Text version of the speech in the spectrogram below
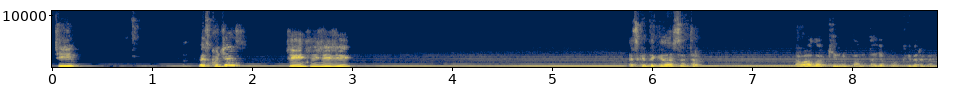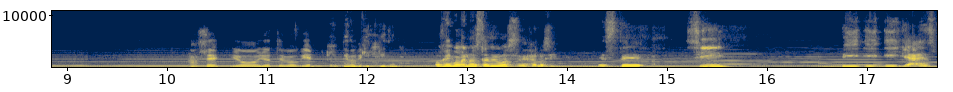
Sí. ¿Me escuchas? Sí, sí, sí, sí. Es que te quedaste tra- trabado aquí en mi pantalla, ¿por qué verga? No sé, yo, yo te veo bien. Te veo líquido. Ok, bueno, está bien, vamos a dejarlo así. Este, sí, y, y- y ya es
